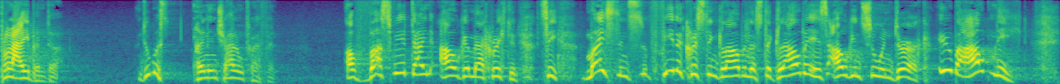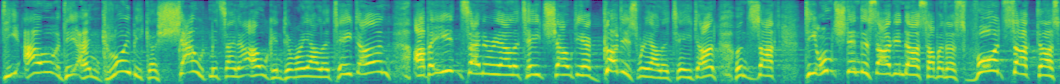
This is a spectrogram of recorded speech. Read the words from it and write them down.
bleibende. Und du musst eine Entscheidung treffen. Auf was wird dein Augenmerk richten? Sieh, meistens, viele Christen glauben, dass der Glaube ist Augen zu und durch. Überhaupt nicht. Die, die, ein Gläubiger schaut mit seinen Augen die Realität an, aber in seiner Realität schaut er Gottes Realität an und sagt, die Umstände sagen das, aber das Wort sagt das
